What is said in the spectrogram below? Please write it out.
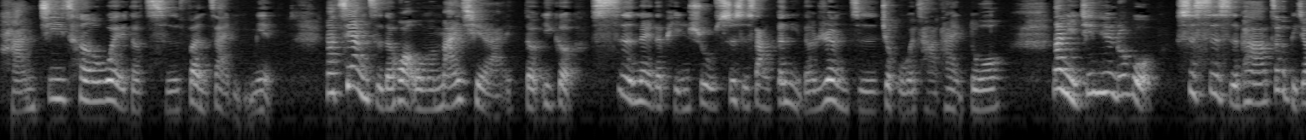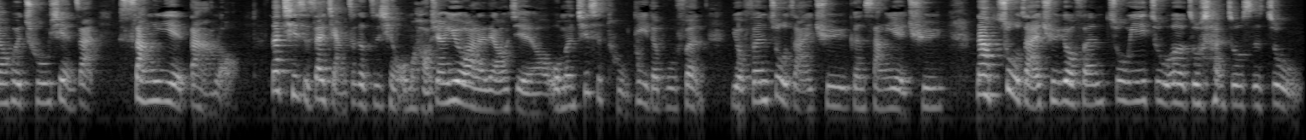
含机车位的成分在里面。那这样子的话，我们买起来的一个室内的平数，事实上跟你的认知就不会差太多。那你今天如果是四十趴，这个比较会出现在商业大楼。那其实，在讲这个之前，我们好像又要来了解哦。我们其实土地的部分有分住宅区跟商业区。那住宅区又分住一、住二、住三、住四、住五。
